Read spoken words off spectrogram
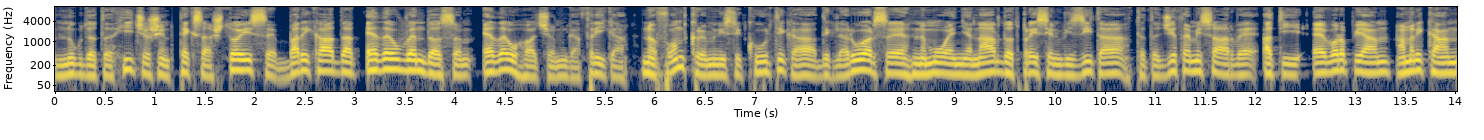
nuk do të hiqeshin, teksa shtoi se barrikadat edhe u vendosën edhe u hoqën nga frika. Në fund, kryeministri Kurti ka deklaruar se në muajin janar do të presin vizita të të gjithë emisarëve, atij evropian, amerikan,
